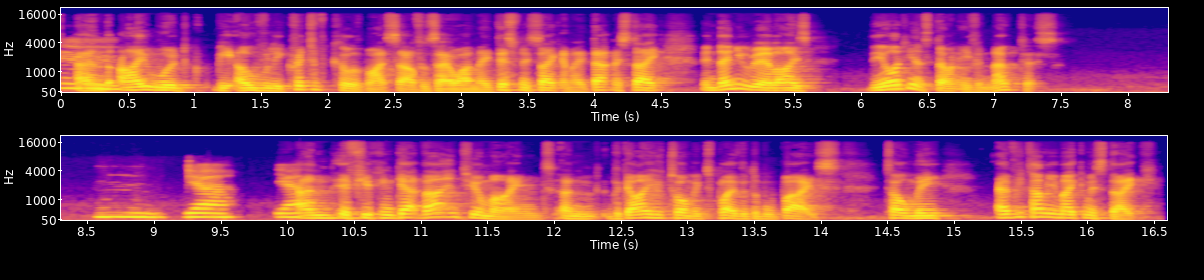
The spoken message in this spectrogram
Mm. And I would be overly critical of myself and say, oh, I made this mistake, I made that mistake. And then you realize the audience don't even notice. Mm. Yeah. Yeah. And if you can get that into your mind, and the guy who taught me to play the double bass told me every time you make a mistake,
